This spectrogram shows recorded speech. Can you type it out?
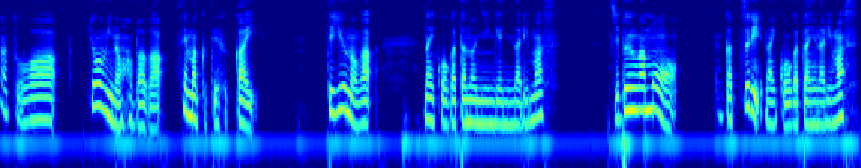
あとは、興味の幅が狭くて深いっていうのが内向型の人間になります。自分はもうがっつり内向型になります。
